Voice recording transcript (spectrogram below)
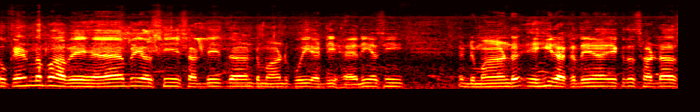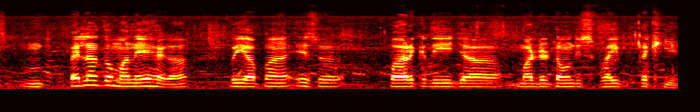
ਤੋਂ ਕਹਿਣ ਦਾ ਭਾਵ ਇਹ ਹੈ ਵੀ ਅਸੀਂ ਸਾਡੇ ਤਾਂ ਡਿਮਾਂਡ ਕੋਈ ਐਡੀ ਹੈ ਨਹੀਂ, ਅਸੀਂ ਡਿਮਾਂਡ ਇਹੀ ਰੱਖਦੇ ਆ ਇੱਕ ਤਾਂ ਸਾਡਾ ਪਹਿਲਾਂ ਤੋਂ ਮਨ ਇਹ ਹੈਗਾ ਵੀ ਆਪਾਂ ਇਸ ਪਾਰਕ ਦੀ ਜਾਂ ਮਾਡਲ ਟਾਊਨ ਦੀ ਸਫ਼ਾਈ ਰੱਖੀਏ।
